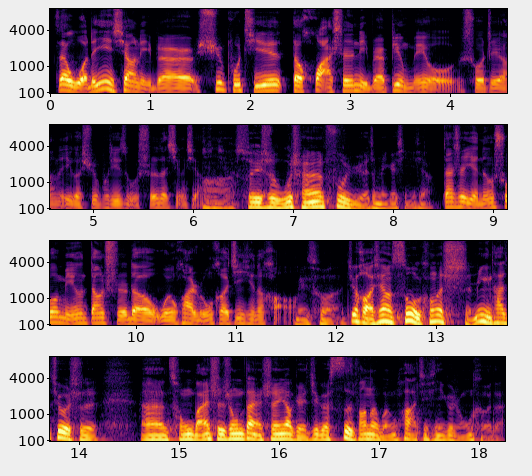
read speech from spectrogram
在我的印象里边，须菩提的化身里边并没有说这样的一个须菩提祖师的形象啊，所以是无尘赋予这么一个形象。但是也能说明当时的文化融合进行的好。没错，就好像孙悟空的使命，他就是，嗯，从顽石中诞生，要给这个四方的文化进行一个融合的。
